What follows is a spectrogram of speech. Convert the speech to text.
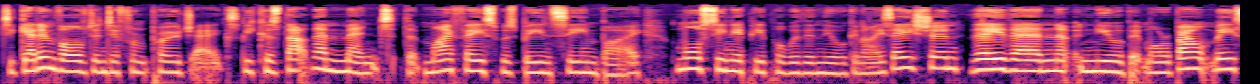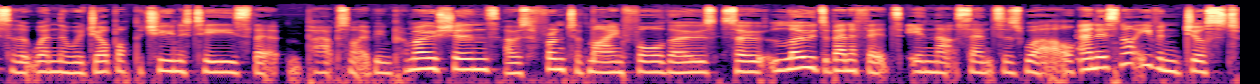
to get involved in different projects, because that then meant that my face was being seen by more senior people within the organization. They then knew a bit more about me so that when there were job opportunities that perhaps might have been promotions. I was front of mind for those. So loads of benefits in that sense as well. And it's not even just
